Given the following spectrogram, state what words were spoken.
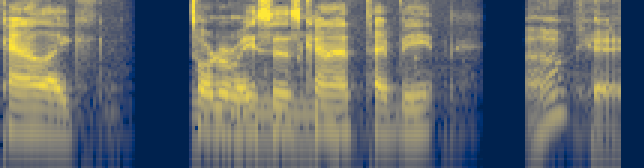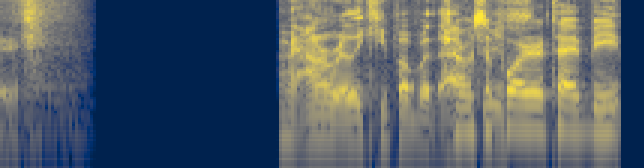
kind of like sort of racist Mm. kind of type beat. okay. I mean, I don't really keep up with Trump actors. supporter type beat.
